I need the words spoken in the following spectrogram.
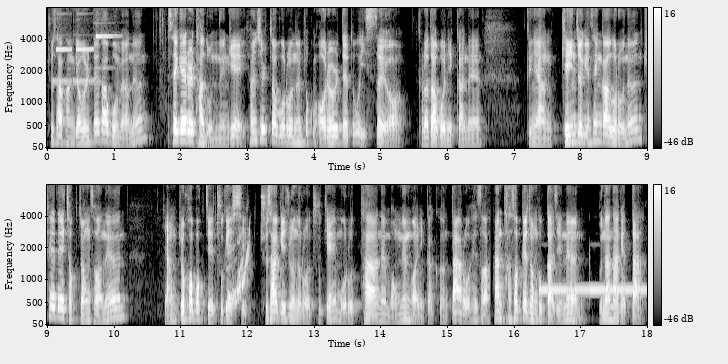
주사 간격을 떼다 보면은 세 개를 다 놓는 게 현실적으로는 조금 어려울 때도 있어요. 그러다 보니까는 그냥 개인적인 생각으로는 최대 적정선은 양쪽 허벅지에 두 개씩 주사 기준으로 두 개, 뭐 로타는 먹는 거니까 그건 따로 해서 한 다섯 개 정도까지는 무난하겠다.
